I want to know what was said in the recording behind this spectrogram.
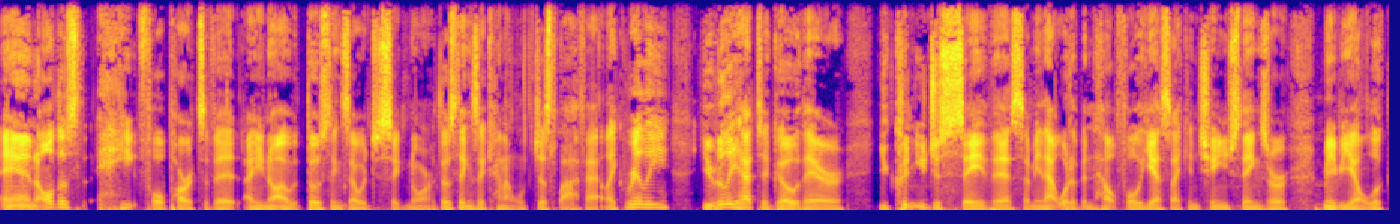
And all those hateful parts of it I, you know I, those things i would just ignore. Those things i kind of just laugh at. Like really? You really had to go there? You couldn't you just say this? I mean that would have been helpful. Yes i can change things or maybe i'll look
